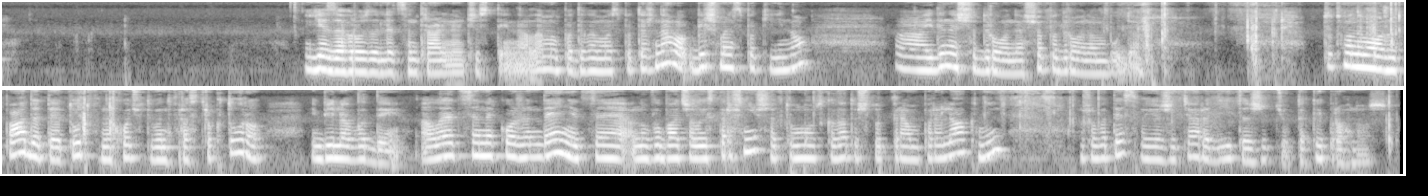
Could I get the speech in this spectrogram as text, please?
є загроза для центральної частини, але ми подивимось потижнево, більш-менш спокійно. Єдине, що дрони. Що по дронам буде? Тут вони можуть падати, а тут вони хочуть в інфраструктуру і біля води. Але це не кожен день, і це, ну, ви бачили і страшніше, тому сказати, що тут прям переляк, ні. Живете своє життя, радійте життю. Такий прогноз.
